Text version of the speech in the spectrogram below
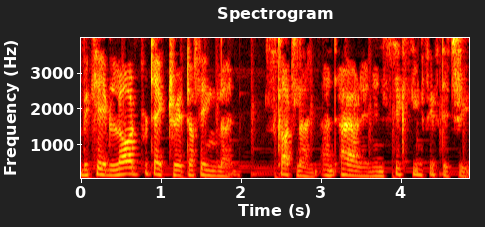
became Lord Protectorate of England, Scotland, and Ireland in 1653.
